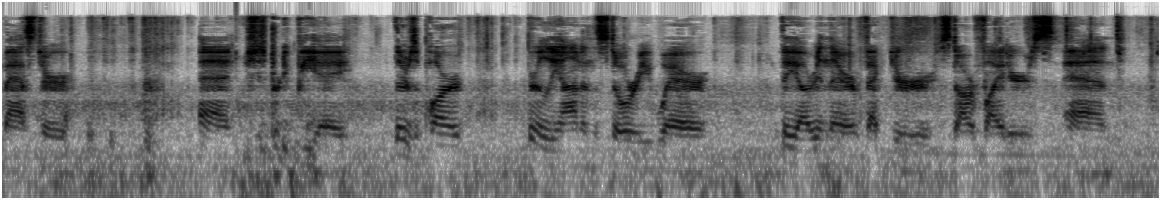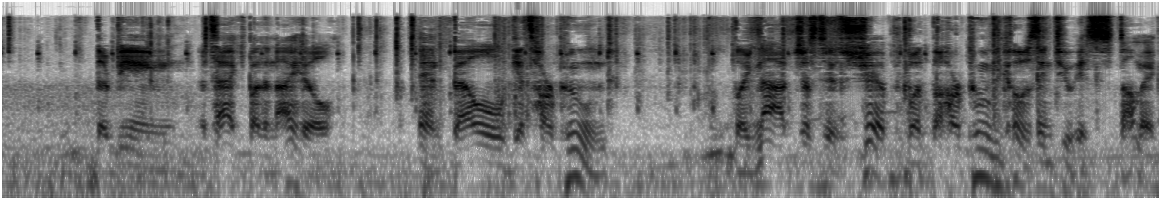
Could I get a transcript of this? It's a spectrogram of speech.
master, and she's pretty BA. There's a part early on in the story where they are in their vector starfighters and they're being attacked by the Nihil, and Bell gets harpooned. Like, not just his ship, but the harpoon goes into his stomach.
